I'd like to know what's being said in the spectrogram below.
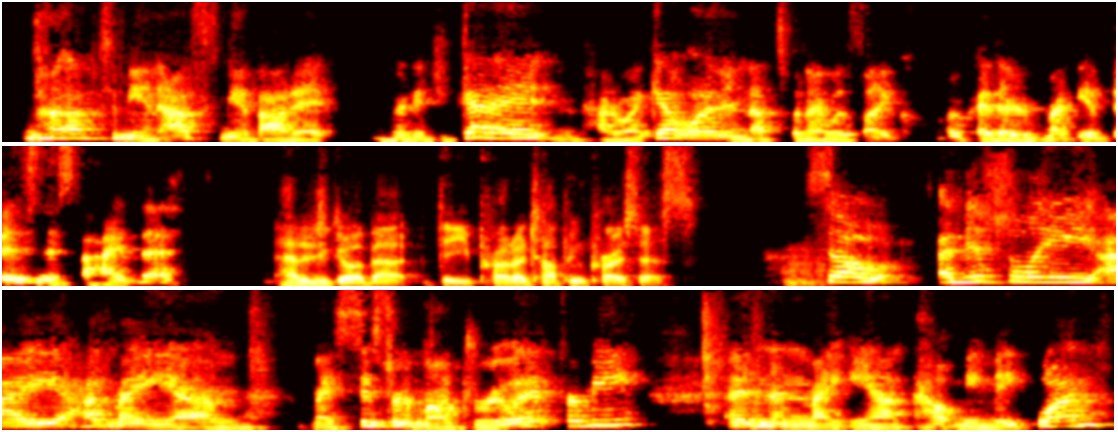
up to me and ask me about it. Where did you get it? And how do I get one? And that's when I was like, okay, there might be a business behind this. How did you go about the prototyping process? So initially, I had my um, my sister in law drew it for me, and then my aunt helped me make one.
